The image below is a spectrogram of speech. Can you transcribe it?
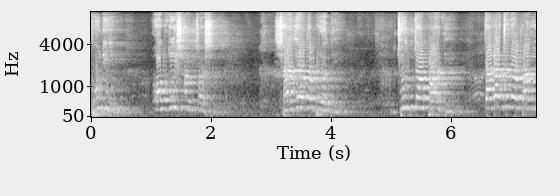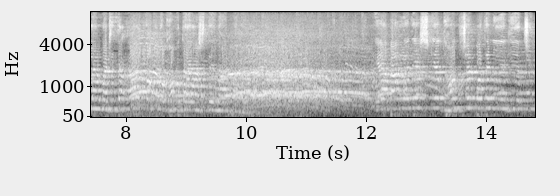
খুনি অগ্নি সন্ত্রাসী। স্বাধীনতা বিরোধী, যুদ্ধাপরাধী, তারা যেন বাংলার মাটিতে আর কখনো ক্ষমতায় আসতে না পারে। এরা বাংলাদেশকে ধ্বংসের পথে নিয়ে গিয়েছিল।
